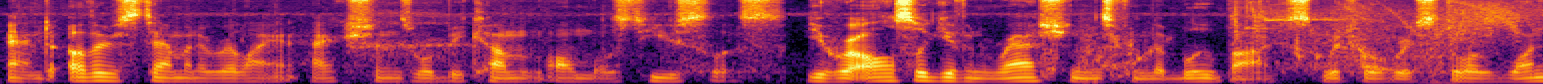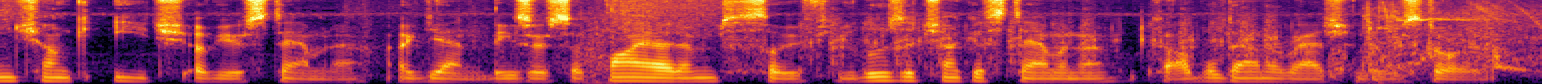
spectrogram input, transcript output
and other stamina reliant actions will become almost useless. You are also given rations from the blue box, which will restore one chunk each of your stamina. Again, these are supply items, so if you lose a chunk of stamina, gobble down a ration to restore it.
